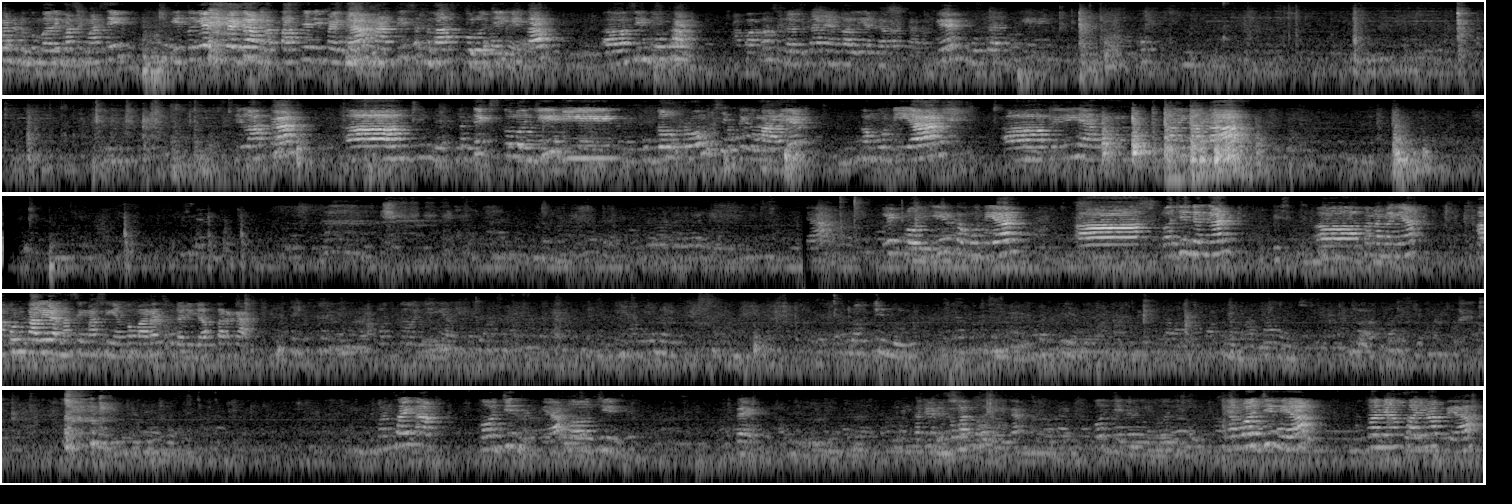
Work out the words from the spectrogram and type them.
silahkan duduk kembali masing-masing. Itunya dipegang kertasnya dipegang. Nanti setelah psikologi kita eh, simpulkan apakah sudah benar yang kalian dapatkan oke? silakan kemarin sudah didaftarkan. Bukan sign up. Login ya login. Back tadi udah keluar tuh kan? Login login. Yang login ya. Bukan yang sign up ya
